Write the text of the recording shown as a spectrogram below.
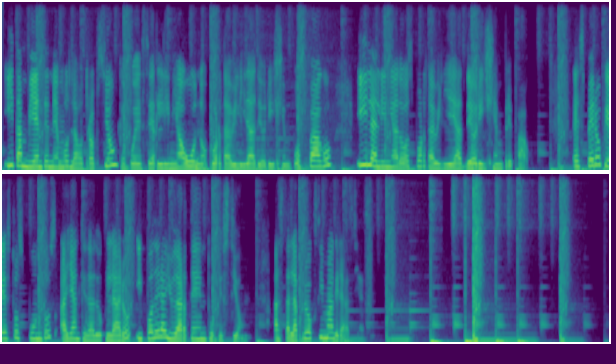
Y también tenemos la otra opción que puede ser línea 1 portabilidad de origen postpago y la línea 2 portabilidad de origen prepago. Espero que estos puntos hayan quedado claros y poder ayudarte en tu gestión. Hasta la próxima, gracias.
